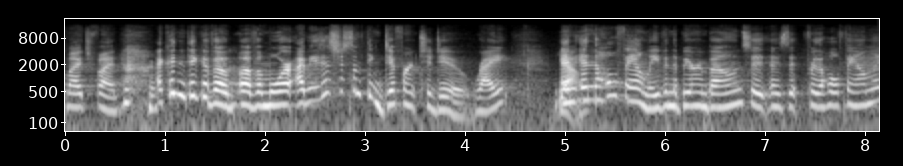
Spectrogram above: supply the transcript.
much fun. I couldn't think of a, of a more, I mean, it's just something different to do, right? Yeah. And, and, the whole family, even the beer and bones, is it for the whole family?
